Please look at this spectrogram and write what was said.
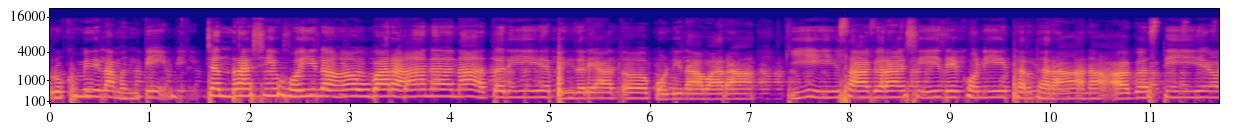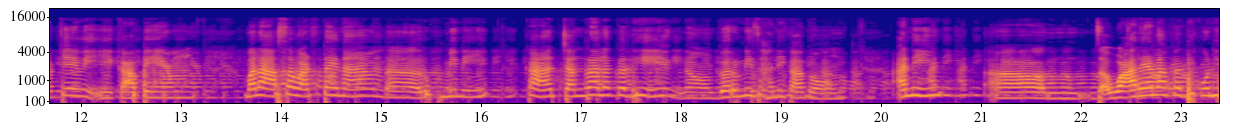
रुक्मिणीला म्हणते चंद्राशी होईल उबारा ना तरी पिंजऱ्यात कोंडीला वारा. की सागराशी देखोनी थरथरा अगस्ती केवी कापे मला असं वाटतंय ना रुक्मिणी का? चंद्राला कधी गर्मी गरमी झाली का ग? आणि वाऱ्याला कधी कोणी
